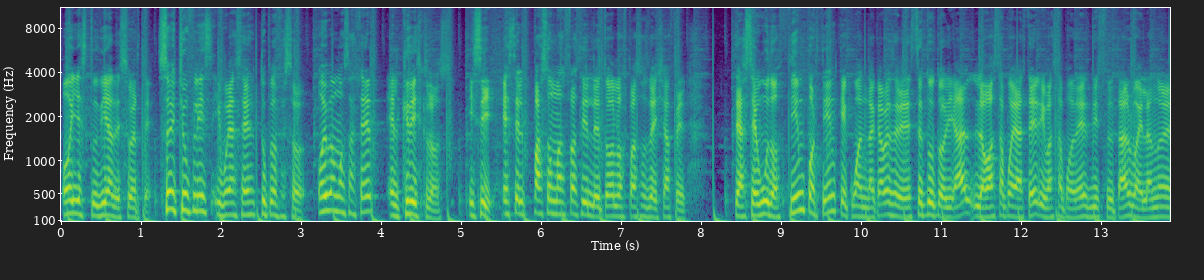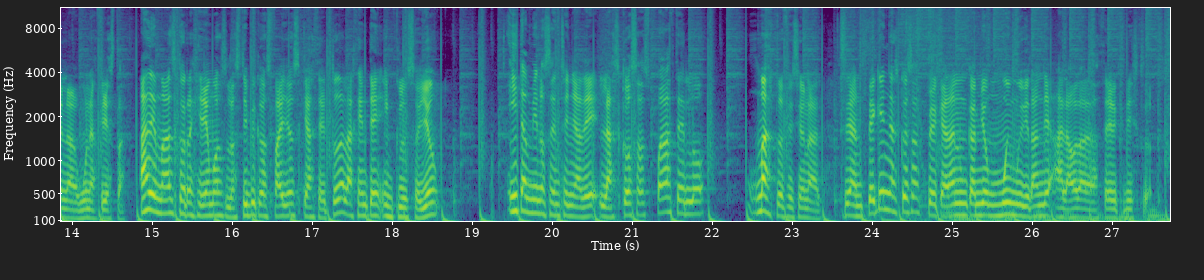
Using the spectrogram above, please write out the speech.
hoy es tu día de suerte. Soy Chuflis y voy a ser tu profesor. Hoy vamos a hacer el crisscross y sí, es el paso más fácil de todos los pasos de Shuffle te aseguro 100% que cuando acabes de ver este tutorial lo vas a poder hacer y vas a poder disfrutar bailando en alguna fiesta. Además corregiremos los típicos fallos que hace toda la gente, incluso yo, y también os enseñaré las cosas para hacerlo más profesional. Sean pequeñas cosas pero que harán un cambio muy muy grande a la hora de hacer el crisscross.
